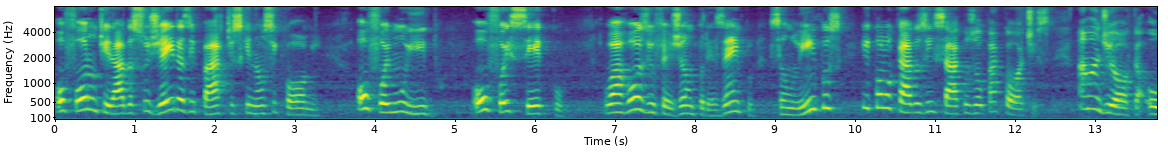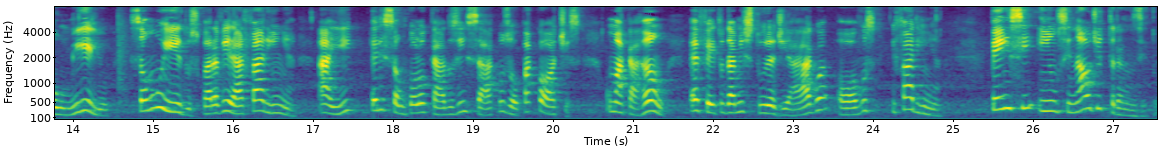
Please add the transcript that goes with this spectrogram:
ou foram tiradas sujeiras e partes que não se come, ou foi moído, ou foi seco. O arroz e o feijão, por exemplo, são limpos e colocados em sacos ou pacotes. A mandioca ou o milho são moídos para virar farinha. Aí eles são colocados em sacos ou pacotes. O macarrão é feito da mistura de água, ovos e farinha. Pense em um sinal de trânsito.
